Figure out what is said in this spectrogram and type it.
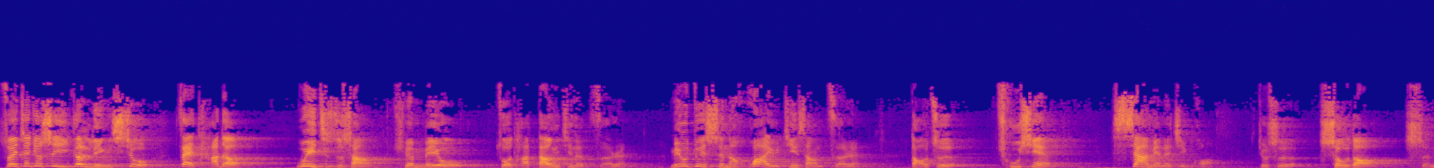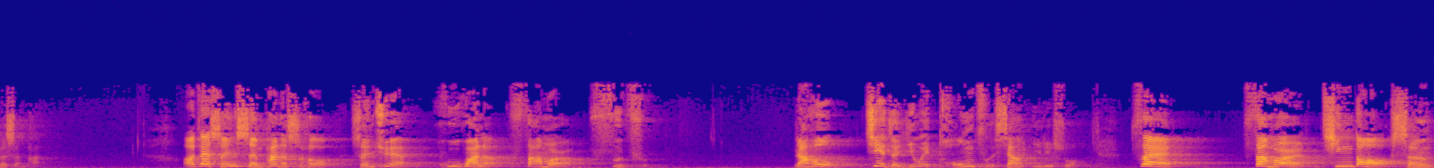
所以这就是一个领袖在他的位置之上，却没有做他当尽的责任。没有对神的话语尽上责任，导致出现下面的情况，就是受到神的审判。而在神审判的时候，神却呼唤了萨母尔四次，然后借着一位童子向以利说，在萨摩尔听到神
